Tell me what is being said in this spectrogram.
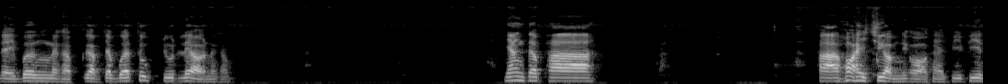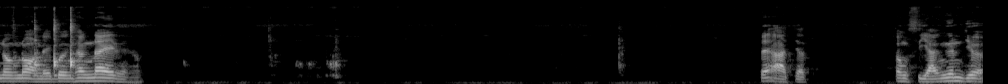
ได้เบิ้งนะครับ เกือบจะเบิดทุกจุดแล้วนะครับ ยังจะพา พาห้อยเชื่อมนี่ออกให้พี่ๆน้องๆในเบิงข้างในเลยครับแต่อาจจะต้องเสียเงินเยอะ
